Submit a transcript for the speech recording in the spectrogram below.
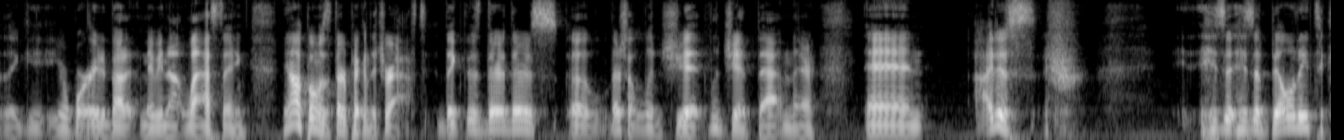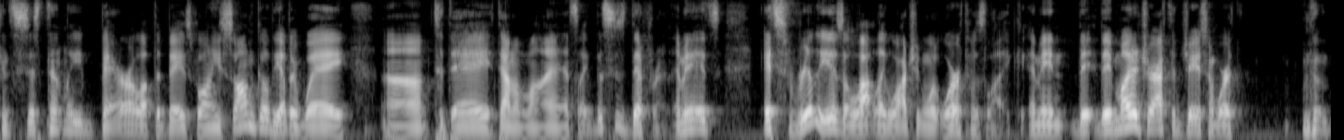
like you're worried about it maybe not lasting. I mean, Alec Bohm was the third pick in the draft. Like this, there there's a, there's a legit legit bat in there, and I just his his ability to consistently barrel up the baseball, and you saw him go the other way um, today down the line. It's like this is different. I mean, it's it's really is a lot like watching what Werth was like. I mean, they they might have drafted Jayson Werth,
